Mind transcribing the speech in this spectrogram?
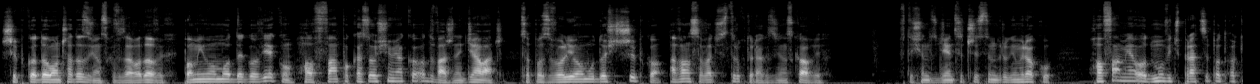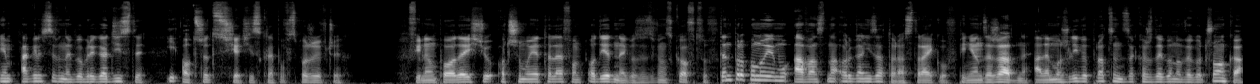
Szybko dołącza do związków zawodowych. Pomimo młodego wieku, Hoffa pokazał się jako odważny działacz, co pozwoliło mu dość szybko awansować w strukturach związkowych. W 1932 roku Hoffa miał odmówić pracy pod okiem agresywnego brygadzisty i odszedł z sieci sklepów spożywczych. Chwilę po odejściu otrzymuje telefon od jednego ze związkowców. Ten proponuje mu awans na organizatora strajków. Pieniądze żadne, ale możliwy procent za każdego nowego członka,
